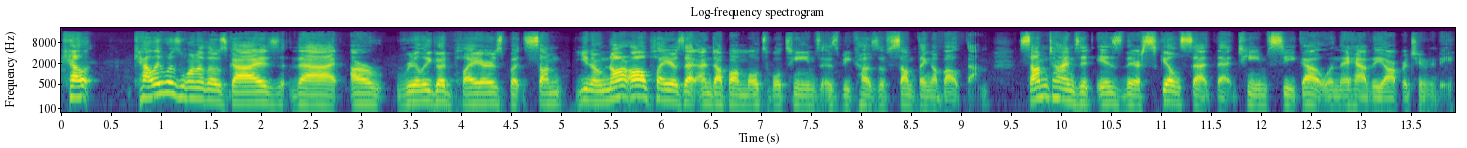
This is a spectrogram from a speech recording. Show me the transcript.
Kelly Kelly was one of those guys that are really good players, but some, you know, not all players that end up on multiple teams is because of something about them. Sometimes it is their skill set that teams seek out when they have the opportunity.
